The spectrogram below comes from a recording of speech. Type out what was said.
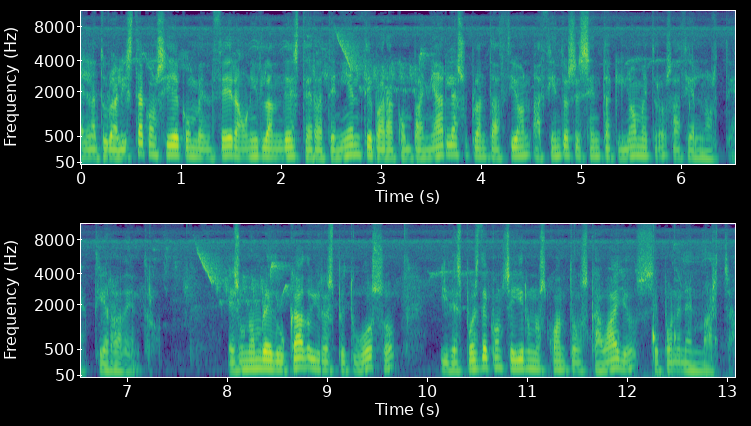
el naturalista consigue convencer a un irlandés terrateniente para acompañarle a su plantación a 160 kilómetros hacia el norte, tierra adentro. Es un hombre educado y respetuoso y después de conseguir unos cuantos caballos se ponen en marcha.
